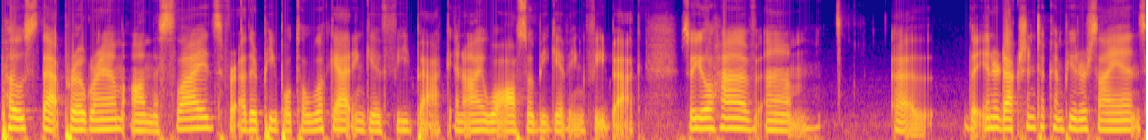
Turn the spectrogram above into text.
post that program on the slides for other people to look at and give feedback. And I will also be giving feedback. So you'll have um, uh, the introduction to computer science,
